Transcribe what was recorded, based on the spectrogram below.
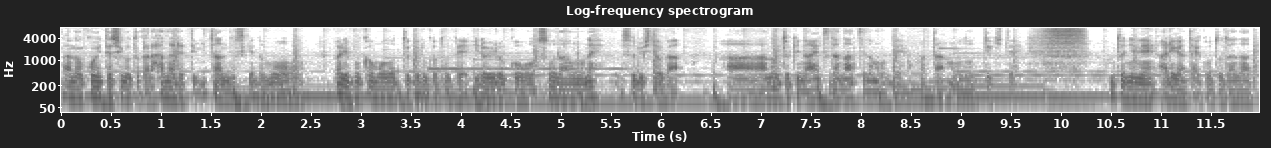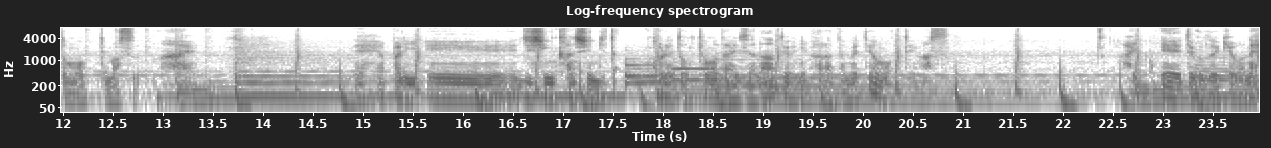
あのこういった仕事から離れていたんですけどもやっぱり僕は戻ってくることでいろいろこう相談をねする人がああの時のあいつだなっていうのもでまた戻ってきて本当にねありがたいことだなと思ってます。はい、やっぱり、えー、自信関心利他これとっても大事だなというふうに改めて思っています。はい、えー、ということで今日はね、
